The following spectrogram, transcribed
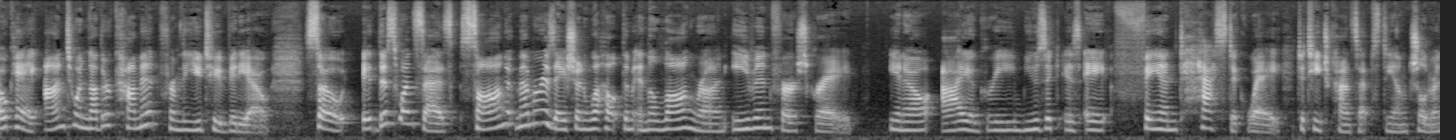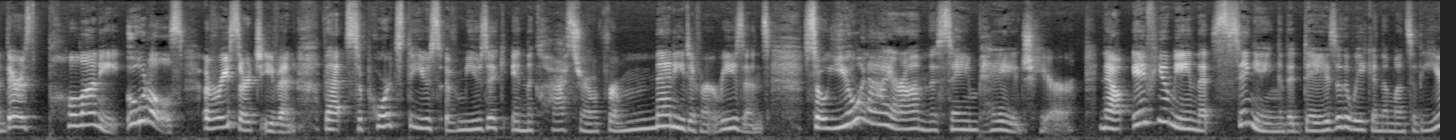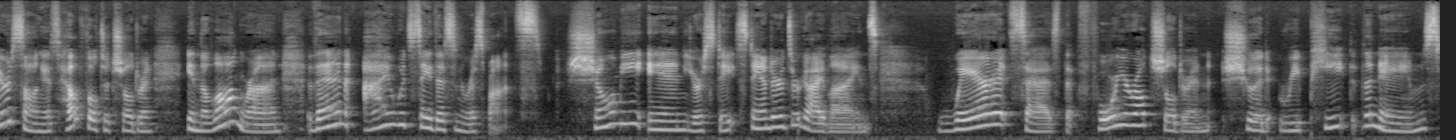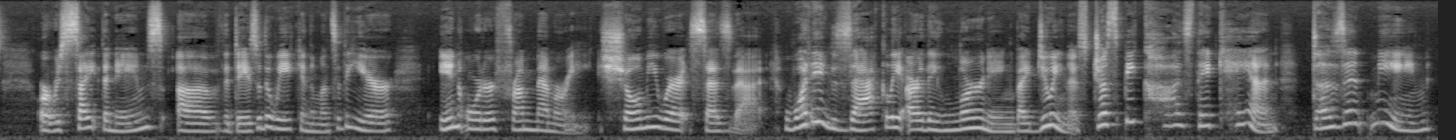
Okay, on to another comment from the YouTube video. So it, this one says song memorization will help them in the long run, even first grade. You know, I agree. Music is a fantastic way to teach concepts to young children. There's plenty, oodles of research even, that supports the use of music in the classroom for many different reasons. So you and I are on the same page here. Now, if you mean that singing the days of the week and the months of the year song is helpful to children in the long run, then I would say this in response. Show me in your state standards or guidelines where it says that four year old children should repeat the names or recite the names of the days of the week and the months of the year in order from memory. Show me where it says that. What exactly are they learning by doing this? Just because they can doesn't mean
